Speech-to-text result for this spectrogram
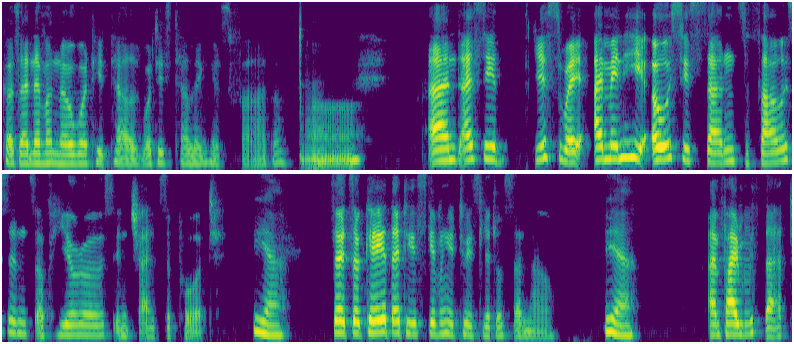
because I never know what he tell what he's telling his father. Aww. And I see it this way. I mean, he owes his sons thousands of euros in child support. Yeah. So it's okay that he's giving it to his little son now. Yeah. I'm fine with that.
